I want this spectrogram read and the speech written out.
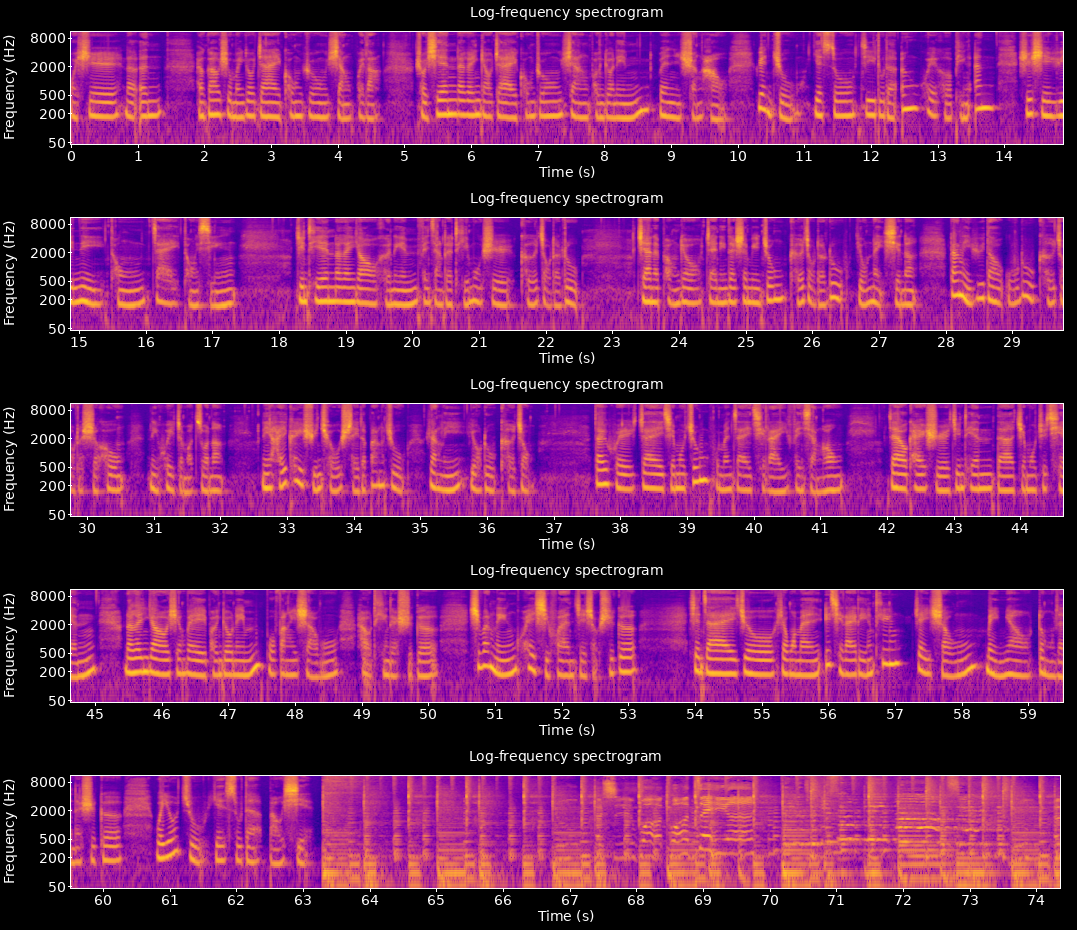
我是乐恩。很高兴我们又在空中相会了。首先，乐恩要在空中向朋友您问声好，愿主耶稣基督的恩惠和平安时时与你同在同行。今天，乐恩要和您分享的题目是可走的路。亲爱的朋友，在您的生命中，可走的路有哪些呢？当你遇到无路可走的时候，你会怎么做呢？你还可以寻求谁的帮助，让你有路可走？待会在节目中，我们再一起来分享哦。在要开始今天的节目之前，乐恩要先为朋友您播放一首好听的诗歌，希望您会喜欢这首诗歌。现在就让我们一起来聆听这首美妙动人的诗歌《唯有主耶稣的宝血》。可是我脱罪恶。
